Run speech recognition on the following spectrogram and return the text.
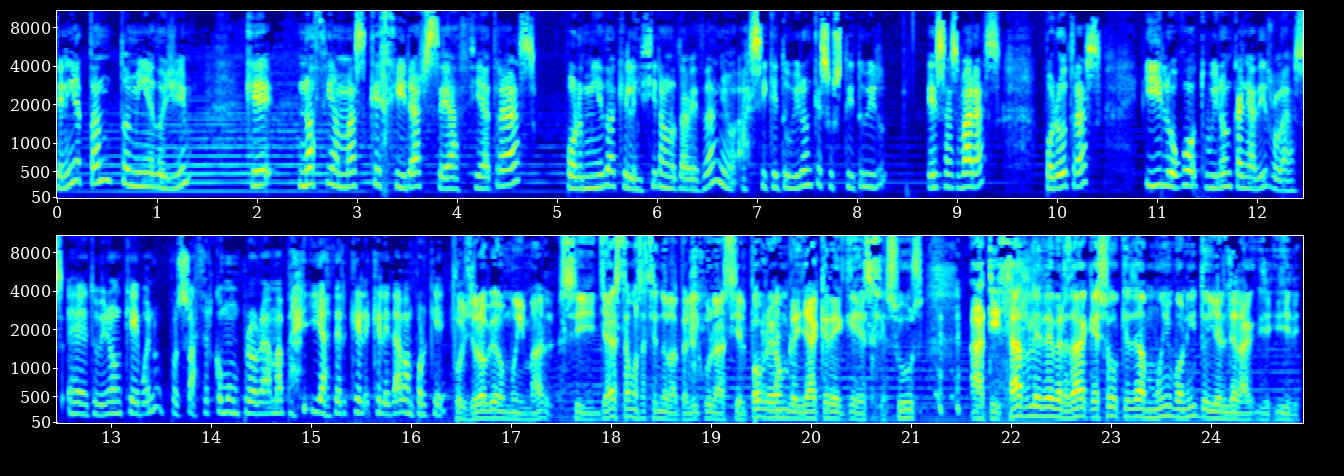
Tenía tanto miedo Jim que no hacía más que girarse hacia atrás por miedo a que le hicieran otra vez daño. Así que tuvieron que sustituir esas varas por otras y luego tuvieron que añadirlas, eh, tuvieron que, bueno, pues hacer como un programa y hacer que, que, le daban, porque... Pues yo lo veo muy mal. Si ya estamos haciendo la película, si el pobre hombre ya cree que es Jesús, atizarle de verdad, que eso queda muy bonito y el de la... Y,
